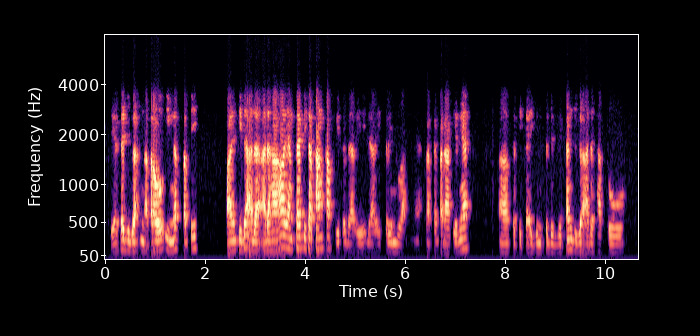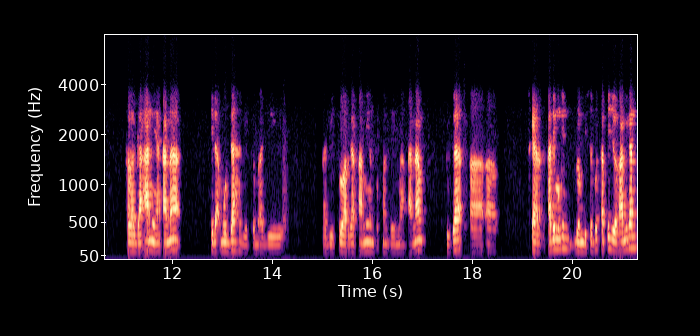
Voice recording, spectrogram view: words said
gitu ya. Saya juga nggak terlalu ingat tapi paling tidak ada ada hal-hal yang saya bisa tangkap gitu dari dari kerinduannya. Sampai pada akhirnya uh, ketika izin itu diberikan juga ada satu kelegaan ya karena tidak mudah gitu bagi bagi keluarga kami untuk menerima. Karena juga uh, uh, tadi mungkin belum disebut tapi juga kami kan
